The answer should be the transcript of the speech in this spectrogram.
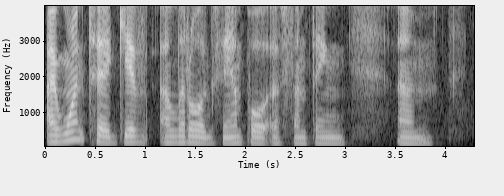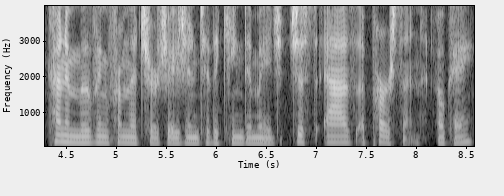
I want to give a little example of something um, kind of moving from the church age into the kingdom age, just as a person, okay?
